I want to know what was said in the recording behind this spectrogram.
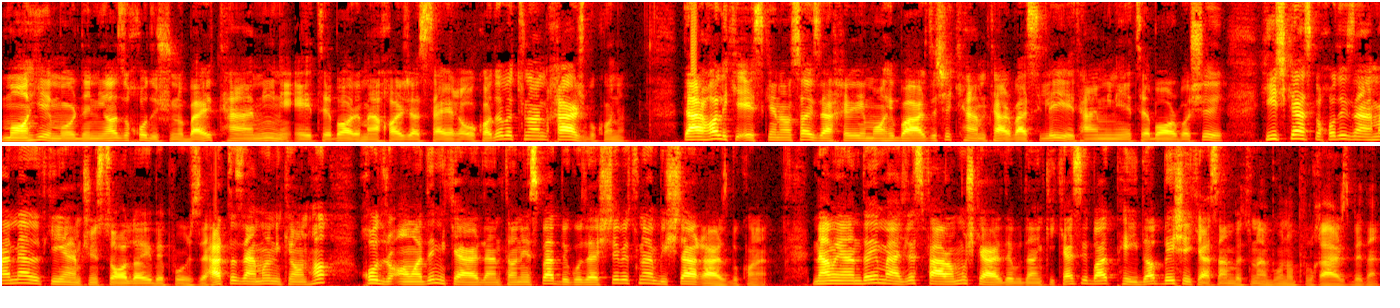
ماهی مورد نیاز خودشون برای تأمین اعتبار مخارج از طریق اوکادا بتونن خرج بکنن. در حالی که اسکناس های ذخیره ماهی با ارزش کمتر وسیله تأمین اعتبار باشه هیچ کس به خودش زحمت نداد که یه همچین سوالایی بپرسه. حتی زمانی که آنها خود رو آماده می‌کردن تا نسبت به گذشته بتونن بیشتر قرض بکنن. نمایندای مجلس فراموش کرده بودن که کسی باید پیدا بشه که اصلا بتونن به اونا پول قرض بدن.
